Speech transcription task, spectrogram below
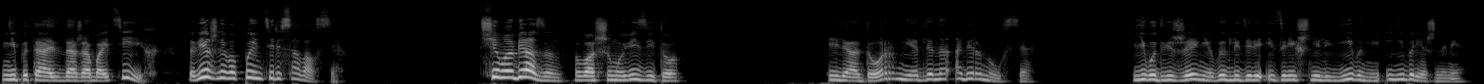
Не пытаясь даже обойти их, вежливо поинтересовался. Чем обязан вашему визиту?» Илеодор медленно обернулся. Его движения выглядели излишне ленивыми и небрежными.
